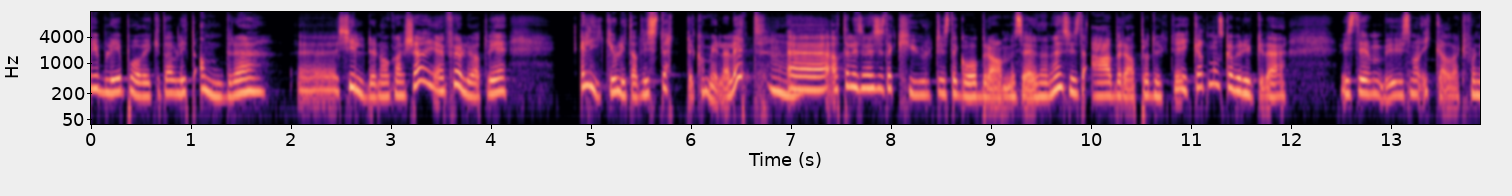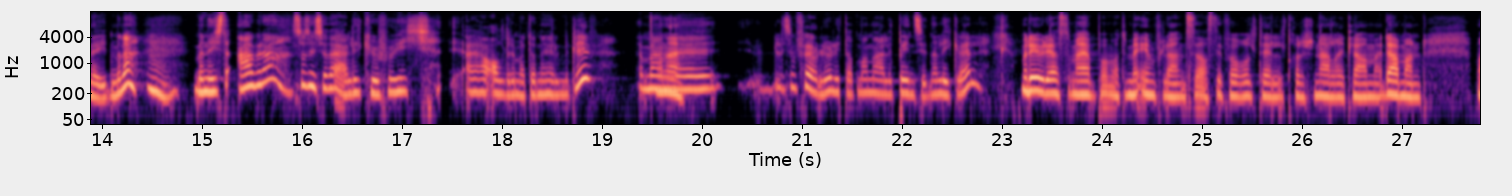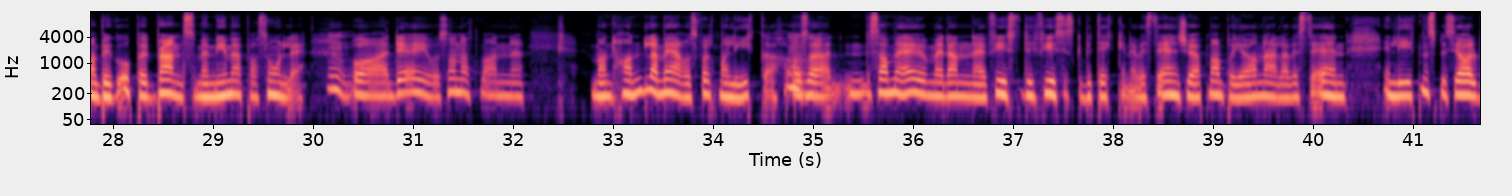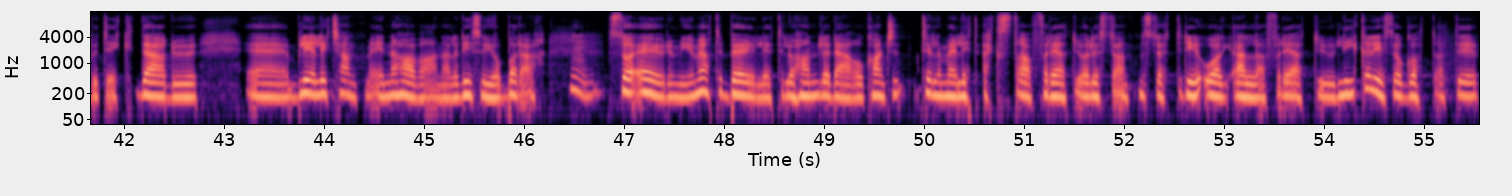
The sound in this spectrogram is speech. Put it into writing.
vi blir påvirket av litt andre kilder nå, kanskje. Jeg føler jo at vi jeg liker jo litt at vi støtter Camilla litt. Mm. Eh, at det liksom, jeg syns det er kult hvis det går bra med serien hennes, hvis det er bra produkter. Ikke at man skal bruke det hvis, det, hvis man ikke hadde vært fornøyd med det. Mm. Men hvis det er bra, så syns jeg det er litt kult, for vi, jeg har aldri møtt henne i hele mitt liv. Men jeg eh, liksom føler jo litt at man er litt på innsiden allikevel. Men det er jo det som er på en måte med influencers i forhold til tradisjonell reklame, der man, man bygger opp et brand som er mye mer personlig. Mm. Og det er jo sånn at man, man handler mer hos folk man liker. Mm. Altså, det samme er jo med den eh, fys de fysiske butikkene. Hvis det er en kjøpmann på hjørnet, eller hvis det er en, en liten spesialbutikk der du eh, blir litt kjent med innehaveren eller de som jobber der, Mm. så er jo du mye mer tilbøyelig til å handle der, og kanskje til og med litt ekstra fordi at du har lyst til å enten støtte de og eller fordi at du liker de så godt at de,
